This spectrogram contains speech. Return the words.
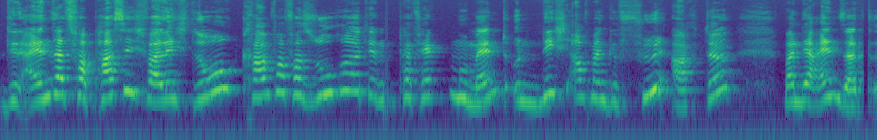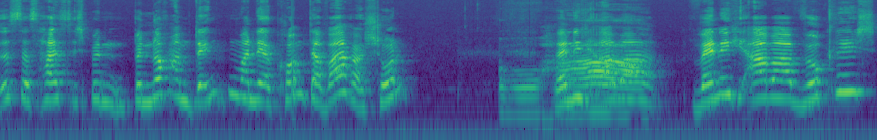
den Einsatz verpasse ich, weil ich so krampfer versuche, den perfekten Moment und nicht auf mein Gefühl achte, wann der Einsatz ist. Das heißt, ich bin, bin noch am Denken, wann der kommt, da war er schon. Oha. Wenn ich aber, wenn ich aber wirklich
